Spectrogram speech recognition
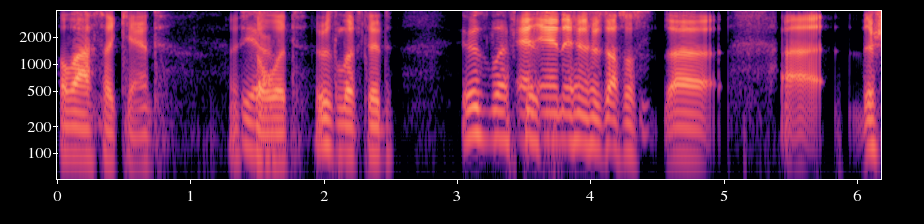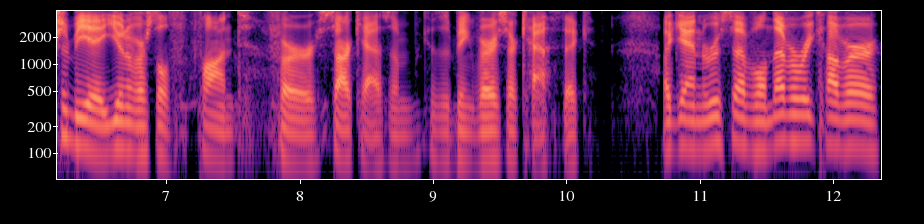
alas, I can't. I stole Yeah. it. It was lifted, It was lifted. and, and, and it was also uh, uh, there should be a universal font for sarcasm because it's being very sarcastic. Again, Rusev will never recover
